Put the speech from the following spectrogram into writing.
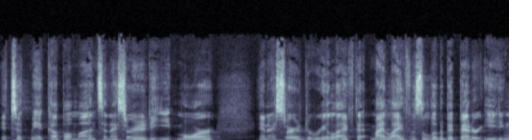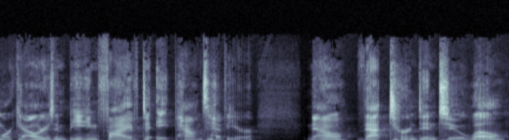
it took me a couple months and I started to eat more. And I started to realize that my life was a little bit better eating more calories and being five to eight pounds heavier. Now, that turned into, well,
